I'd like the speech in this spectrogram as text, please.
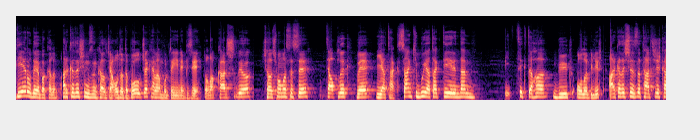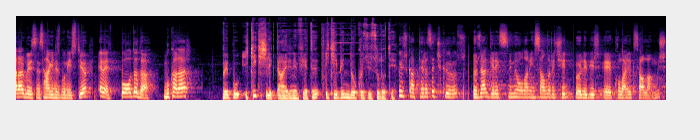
Diğer odaya bakalım. Arkadaşımızın kalacağı oda da bu olacak. Hemen burada yine bizi dolap karşılıyor. Çalışma masası, kitaplık ve yatak. Sanki bu yatak diğerinden bir tık daha büyük olabilir. Arkadaşınızla tartışır karar verirsiniz hanginiz bunu istiyor. Evet bu oda da bu kadar. Ve bu iki kişilik dairenin fiyatı 2900 zloty. Üst kat terasa çıkıyoruz. Özel gereksinimi olan insanlar için böyle bir e, kolaylık sağlanmış.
